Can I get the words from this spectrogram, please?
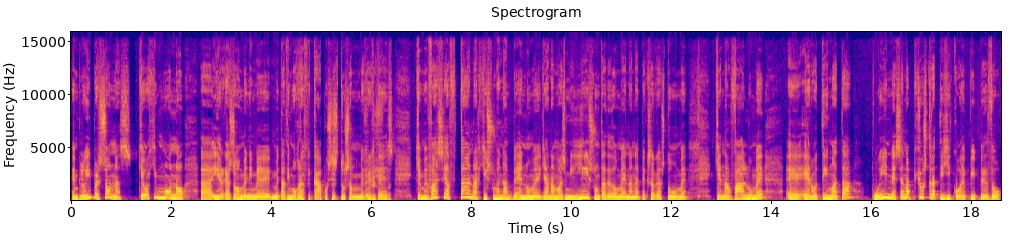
employee personas και όχι μόνο οι εργαζόμενοι με, με τα δημογραφικά που συζητούσαμε μέχρι χτες. Και με βάση αυτά να αρχίσουμε να μπαίνουμε για να μας μιλήσουν τα δεδομένα, να επεξεργαστούμε και να βάλουμε ε, ερωτήματα που είναι σε ένα πιο στρατηγικό επίπεδο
